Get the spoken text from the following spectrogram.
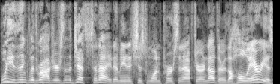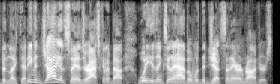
what do you think with Rodgers and the Jets tonight? I mean, it's just one person after another. The whole area has been like that. Even Giants fans are asking about what do you think's going to happen with the Jets and Aaron Rodgers.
